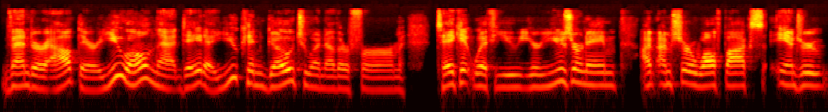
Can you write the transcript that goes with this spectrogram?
vendor out there, you own that data. You can go to another firm, take it with you. Your username, I'm, I'm sure Wealthbox, Andrew,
